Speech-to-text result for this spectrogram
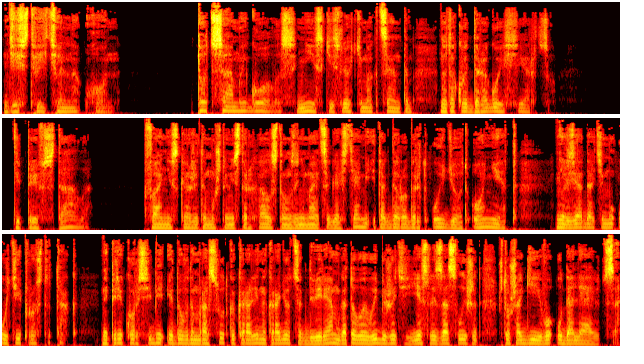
Действительно он. Тот самый голос, низкий, с легким акцентом, но такой дорогой сердцу. Ты привстала, Фанни скажет ему, что мистер Халстон занимается гостями, и тогда Роберт уйдет. О, нет! Нельзя дать ему уйти просто так. Наперекор себе и доводам рассудка Каролина крадется к дверям, готовая выбежать, если заслышит, что шаги его удаляются.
